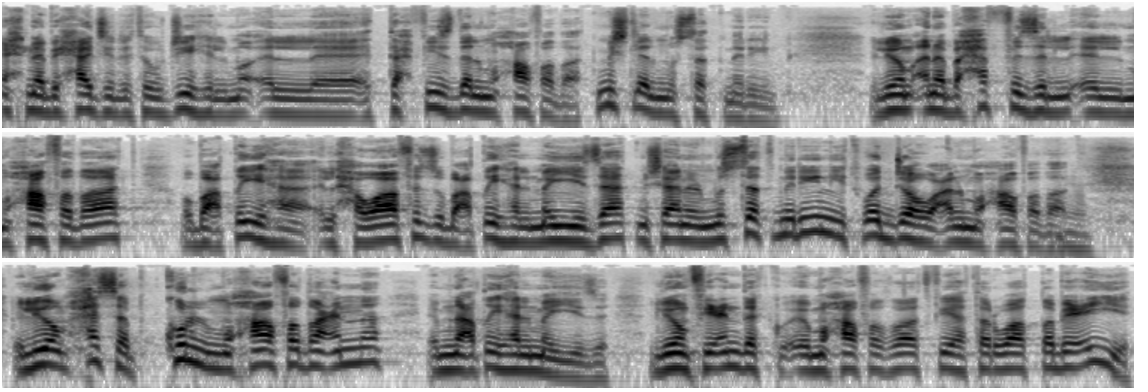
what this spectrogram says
إحنا بحاجة لتوجيه الم... ال- التحفيز للمحافظات مش للمستثمرين. اليوم أنا بحفز ال- المحافظات وبعطيها الحوافز وبعطيها الميزات مشان المستثمرين يتوجهوا على المحافظات. اليوم حسب كل محافظة عندنا بنعطيها الميزة. اليوم في عندك محافظات فيها ثروات طبيعية.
